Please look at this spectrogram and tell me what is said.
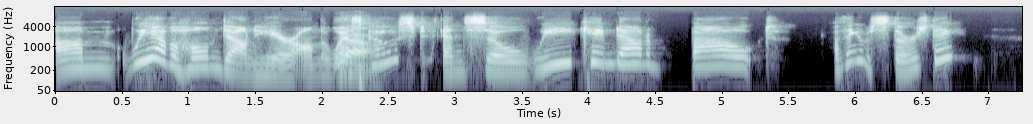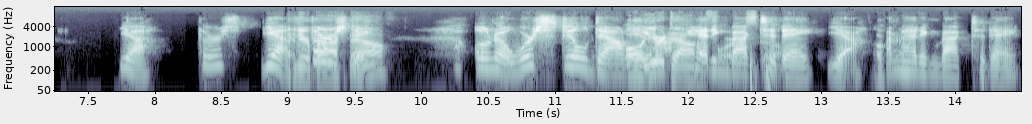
Um, we have a home down here on the West Yeah. Coast, and so we came down about I think it was Thursday. Yeah, Thursday. Yeah, and you're Thursday. back now. Oh no, we're still down Oh, here. you're I'm down heading back still. today. Yeah, I'm heading back today.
